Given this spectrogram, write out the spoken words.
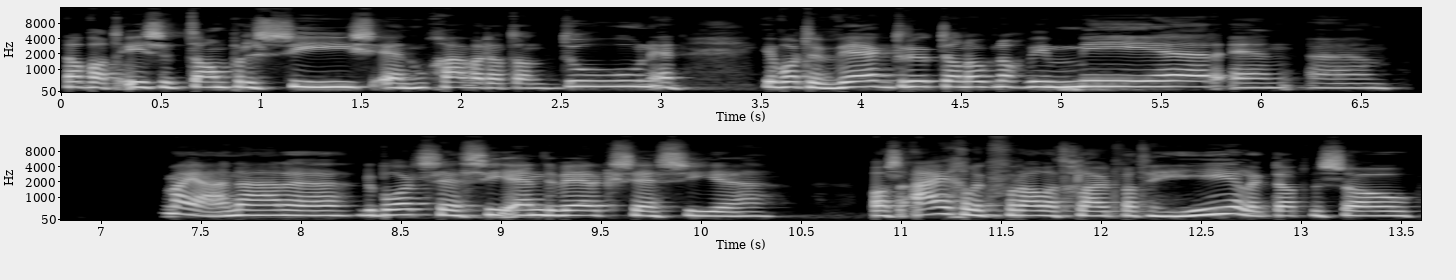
nou, wat is het dan precies? En hoe gaan we dat dan doen? En je wordt de werkdruk dan ook nog weer meer. En, um, maar ja, na de, de bordsessie en de werksessie uh, was eigenlijk vooral het geluid wat heerlijk dat we zo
